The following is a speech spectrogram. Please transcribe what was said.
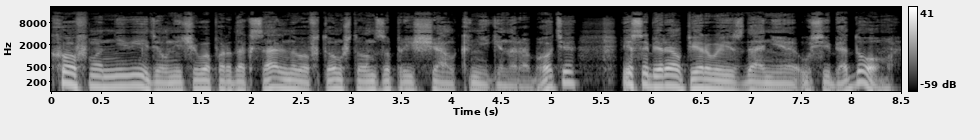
Хоффман не видел ничего парадоксального в том, что он запрещал книги на работе и собирал первые издания у себя дома.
